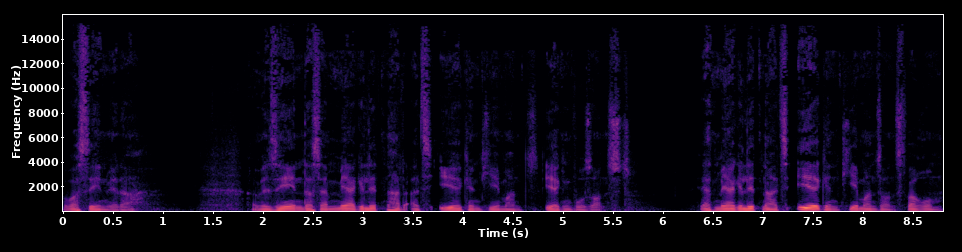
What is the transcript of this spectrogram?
So was sehen wir da? Wir sehen, dass er mehr gelitten hat als irgendjemand irgendwo sonst. Er hat mehr gelitten als irgendjemand sonst. Warum?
